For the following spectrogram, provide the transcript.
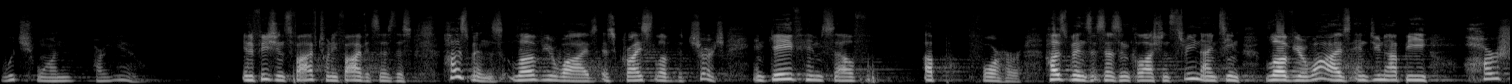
Which one are you? In Ephesians 5:25 it says this, "Husbands, love your wives as Christ loved the church and gave himself up for her." Husbands, it says in Colossians 3:19, "Love your wives and do not be harsh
